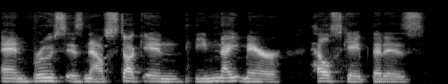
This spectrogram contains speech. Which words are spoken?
and Bruce is now stuck in the nightmare hellscape that is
